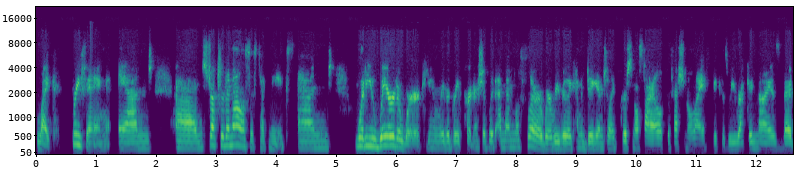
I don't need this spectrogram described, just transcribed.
like briefing and um, structured analysis techniques and what do you wear to work? You know we have a great partnership with mm lafleur where we really kind of dig into like personal style professional life because we recognize that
